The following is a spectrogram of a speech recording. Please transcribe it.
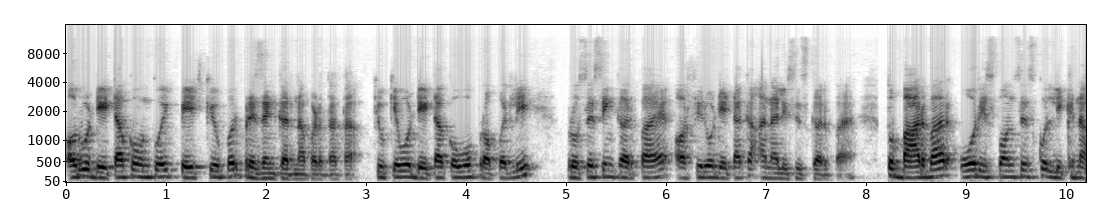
और वो डेटा को उनको एक पेज के ऊपर प्रेजेंट करना पड़ता था, क्योंकि वो डेटा को वो प्रॉपरली प्रोसेसिंग कर पाए और फिर वो डेटा का एनालिसिस कर पाए। तो बार बार वो रिस्पॉन्सेस को लिखना,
